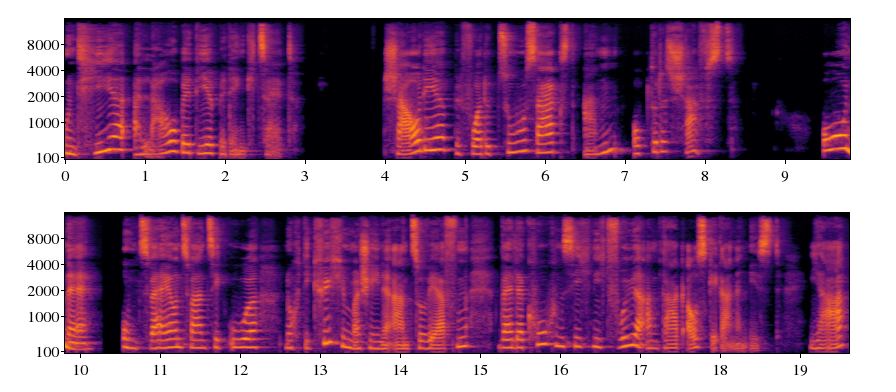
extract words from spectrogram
Und hier erlaube dir Bedenkzeit. Schau dir, bevor du zusagst, an, ob du das schaffst. Ohne um 22 Uhr noch die Küchenmaschine anzuwerfen, weil der Kuchen sich nicht früher am Tag ausgegangen ist. Ja,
